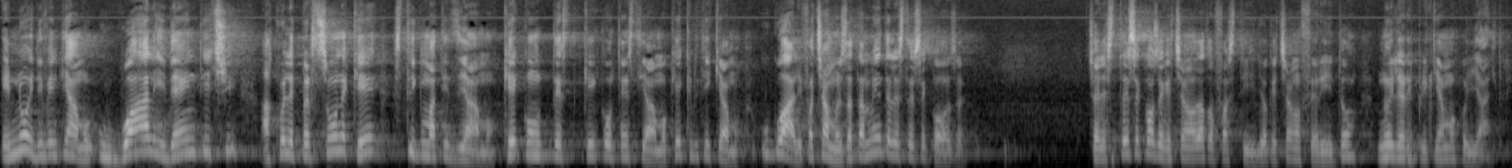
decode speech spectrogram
e noi diventiamo uguali, identici a quelle persone che stigmatizziamo, che, contest- che contestiamo, che critichiamo, uguali, facciamo esattamente le stesse cose. Cioè le stesse cose che ci hanno dato fastidio, che ci hanno ferito, noi le replichiamo con gli altri.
